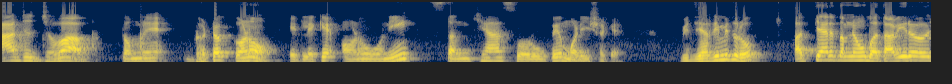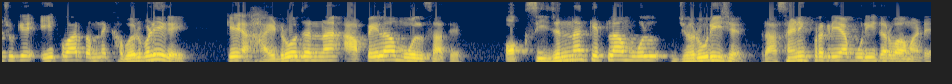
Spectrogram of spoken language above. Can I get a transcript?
આ જ જવાબ તમને ઘટક કણો એટલે કે અણુઓની સંખ્યા સ્વરૂપે મળી શકે. વિદ્યાર્થી મિત્રો, અત્યારે તમને હું બતાવી રહ્યો છું કે એકવાર તમને ખબર પડી ગઈ કે હાઇડ્રોજનના આપેલા મોલ સાથે ઓક્સિજનના કેટલા મોલ જરૂરી છે રાસાયણિક પ્રક્રિયા પૂરી કરવા માટે,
